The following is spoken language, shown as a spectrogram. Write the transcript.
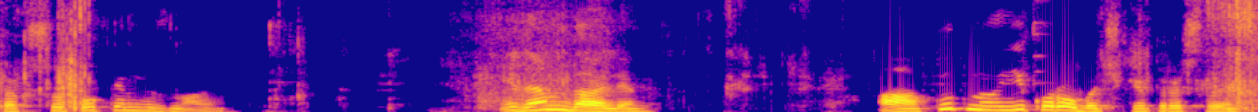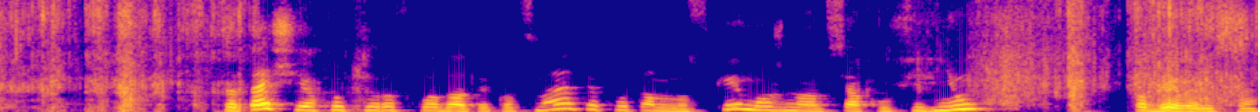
Так що поки не знаю. Ідемо далі. А, тут мої коробочки прийшли. Це те, що я хочу розкладати косметику, там носки, можна всяку фігню. Подивимося.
